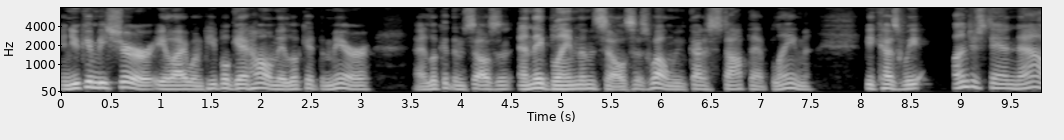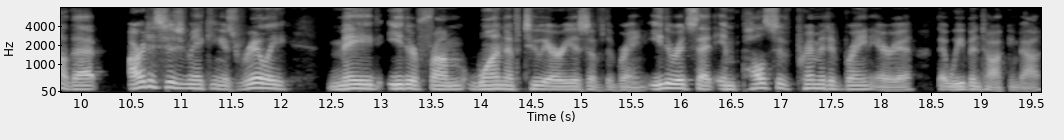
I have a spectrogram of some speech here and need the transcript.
And you can be sure, Eli, when people get home, they look at the mirror and look at themselves and they blame themselves as well. And we've got to stop that blame because we understand now that our decision making is really made either from one of two areas of the brain. Either it's that impulsive primitive brain area that we've been talking about,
